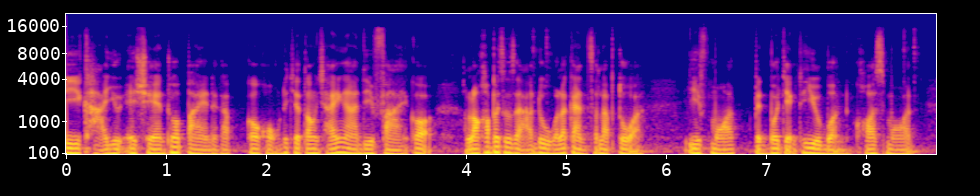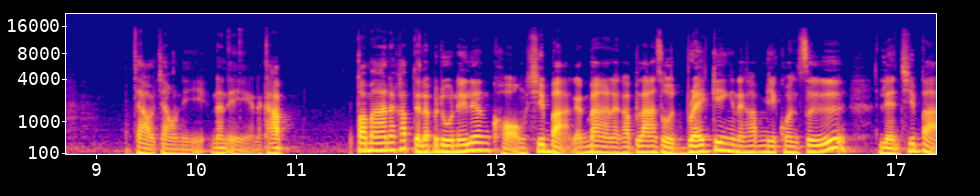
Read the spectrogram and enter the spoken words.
มีขายอยู่เอเชนทั่วไปนะครับ ก็คงที่จะต้องใช้งาน d e f i ก็ลองเข้าไปศึกษาดูแล้วกันสำหรับตัว ETHMOD เป็นโปรเจกต์ที่อยู่บน Cosmos เจ้าเจ้านี้นั่นเองนะครับ ต่อมานะครับเดี๋ยวเราไปดูในเรื่องของชิบะกันบ้างนะครับ ล่าสุด breaking นะครับมีคนซื้อเหรียญชิบะ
